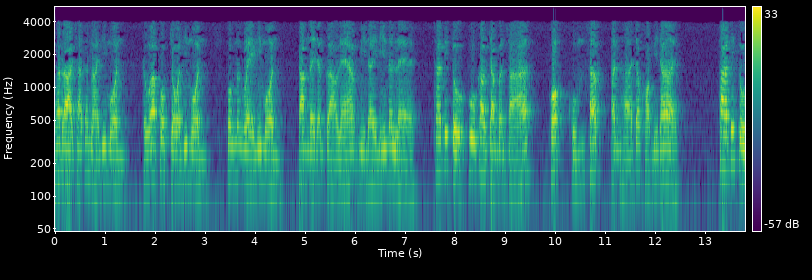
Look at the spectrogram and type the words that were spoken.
พระราชาทั้งหลายนิมนต์หรือว่าพวกโจรนิมนต์พวกนักเลงนิมนต์ตามในดังกล่าวแล้วมีในนี้นั่นแหละถ้าพิตุผู้เข้าจำพรรษา พบขุมทรัพย์ อันหาเจ้าของมิได้ถ้าพิตุ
